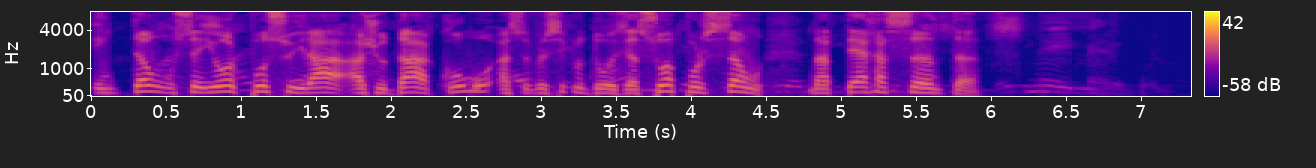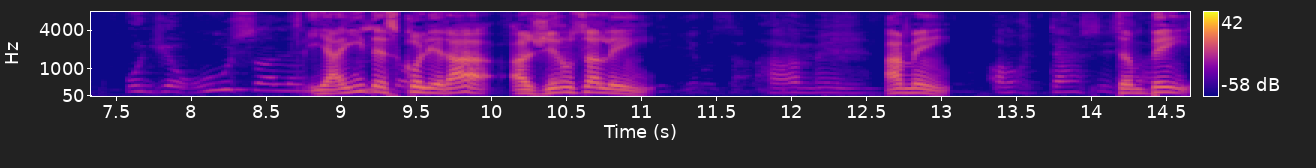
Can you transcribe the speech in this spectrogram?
Então o Senhor possuirá a Judá como, versículo 12, a sua porção na terra santa e ainda escolherá a Jerusalém. Amém. Também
